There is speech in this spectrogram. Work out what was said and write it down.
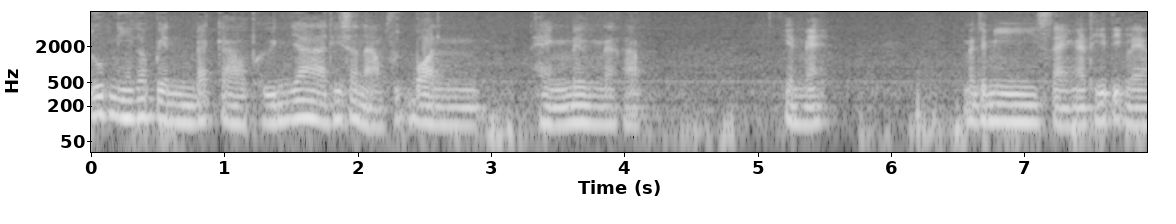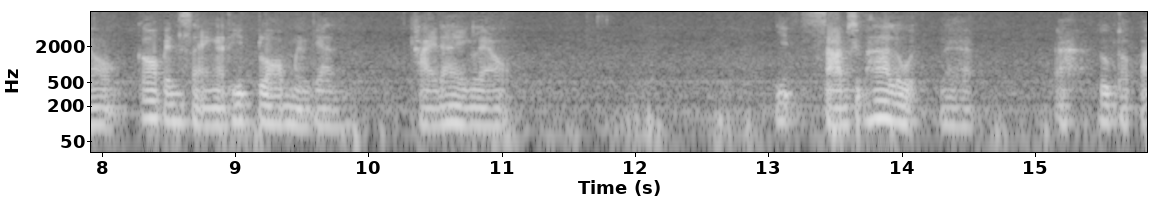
รูปนี้ก็เป็นแบ็กกราวพื้นหญ้าที่สนามฟุตบอลแห่งหนึ่งนะครับ เห็นไหมมันจะมีแสงอาทิตย์อีกแล้ว ก็เป็นแสงอาทิตย์ปลอมเหมือนกัน ขายได้อีกแล้วสามสิบห้าโหลดนะครับ อะ รูปต่อไป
